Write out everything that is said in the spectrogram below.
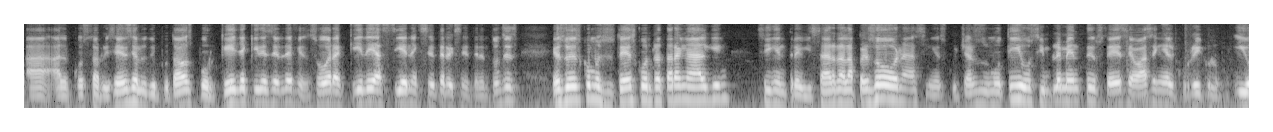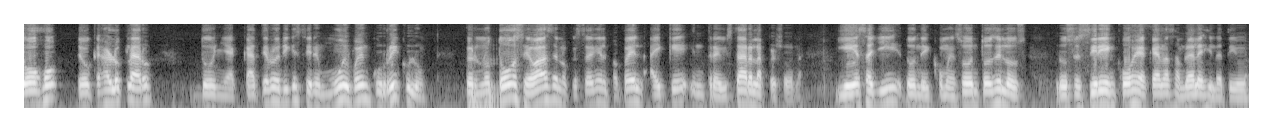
al costarricense, a los diputados, por qué ella quiere ser defensora, qué ideas tiene, etcétera, etcétera. Entonces, eso es como si ustedes contrataran a alguien sin entrevistar a la persona, sin escuchar sus motivos, simplemente ustedes se basan en el currículum. Y ojo, tengo que dejarlo claro, doña Katia Rodríguez tiene muy buen currículum pero no todo se basa en lo que está en el papel, hay que entrevistar a la persona. Y es allí donde comenzó entonces los, los estira y encoge acá en la Asamblea Legislativa.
